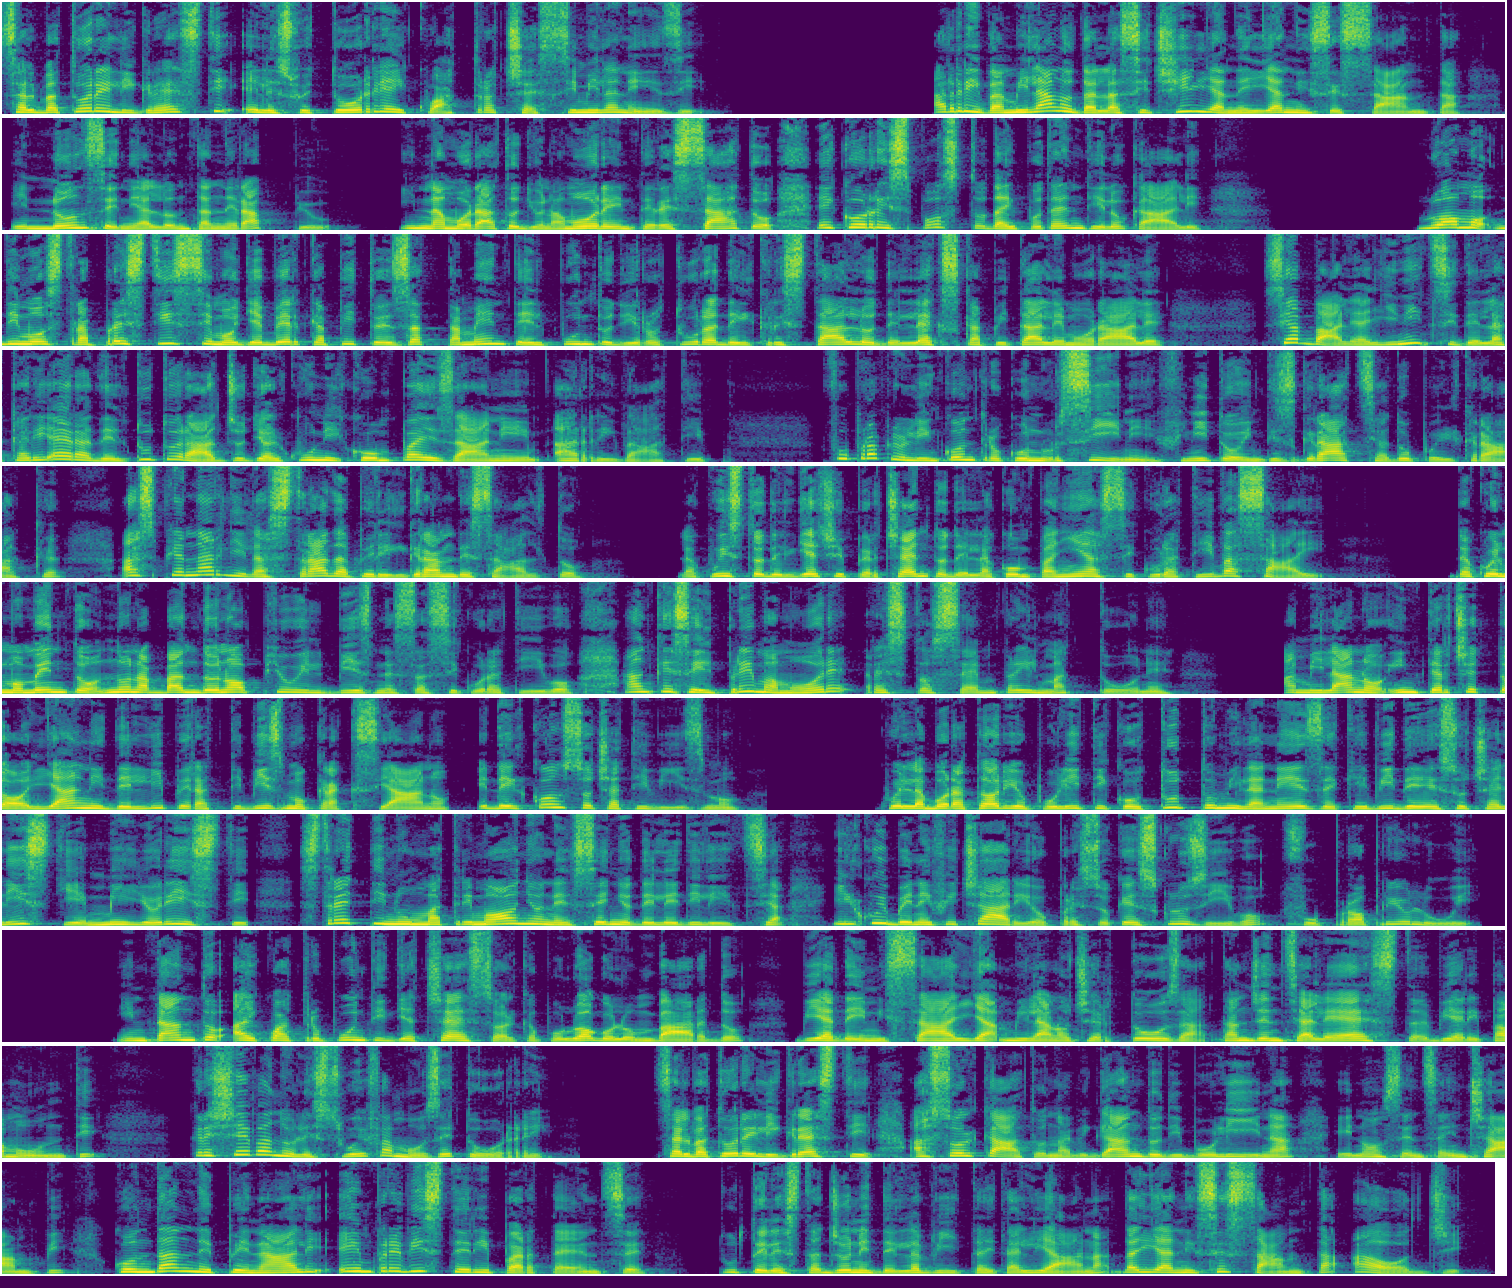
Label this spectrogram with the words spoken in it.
Salvatore Ligresti e le sue torri ai quattro accessi milanesi. Arriva a Milano dalla Sicilia negli anni Sessanta e non se ne allontanerà più, innamorato di un amore interessato e corrisposto dai potenti locali. L'uomo dimostra prestissimo di aver capito esattamente il punto di rottura del cristallo dell'ex capitale morale. Si avvale agli inizi della carriera del tutoraggio di alcuni compaesani arrivati Fu proprio l'incontro con Ursini, finito in disgrazia dopo il crack, a spianargli la strada per il grande salto, l'acquisto del 10% della compagnia assicurativa SAI. Da quel momento non abbandonò più il business assicurativo, anche se il primo amore restò sempre il mattone. A Milano intercettò gli anni dell'iperattivismo craxiano e del consociativismo, quel laboratorio politico tutto milanese che vide socialisti e miglioristi stretti in un matrimonio nel segno dell'edilizia, il cui beneficiario pressoché esclusivo fu proprio lui. Intanto ai quattro punti di accesso al capoluogo lombardo, via dei Missaglia, Milano Certosa, tangenziale est, via Ripamonti, crescevano le sue famose torri. Salvatore Ligresti ha solcato navigando di bolina, e non senza inciampi, condanne penali e impreviste ripartenze, tutte le stagioni della vita italiana dagli anni 60 a oggi.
